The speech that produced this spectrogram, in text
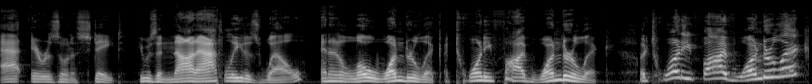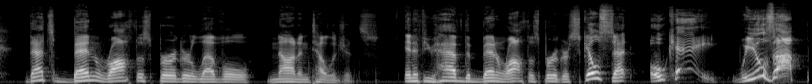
at Arizona State. He was a non athlete as well, and at a low Wonderlic, a 25 Wonderlic. A 25 Wonderlic? That's Ben Roethlisberger level non intelligence. And if you have the Ben Roethlisberger skill set, okay, wheels up,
